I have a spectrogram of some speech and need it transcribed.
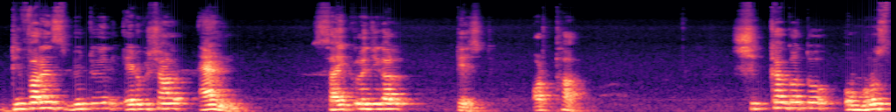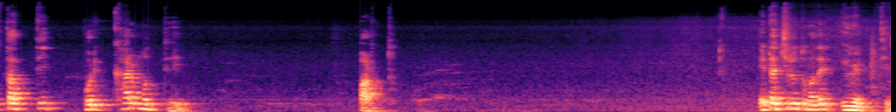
difference between educational and psychological test অর্থাৎ শিক্ষাগত ও মনস্তাত্ত্বিক পরীক্ষার মধ্যে পার্থক্য। এটা ছিল তোমাদের unit three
